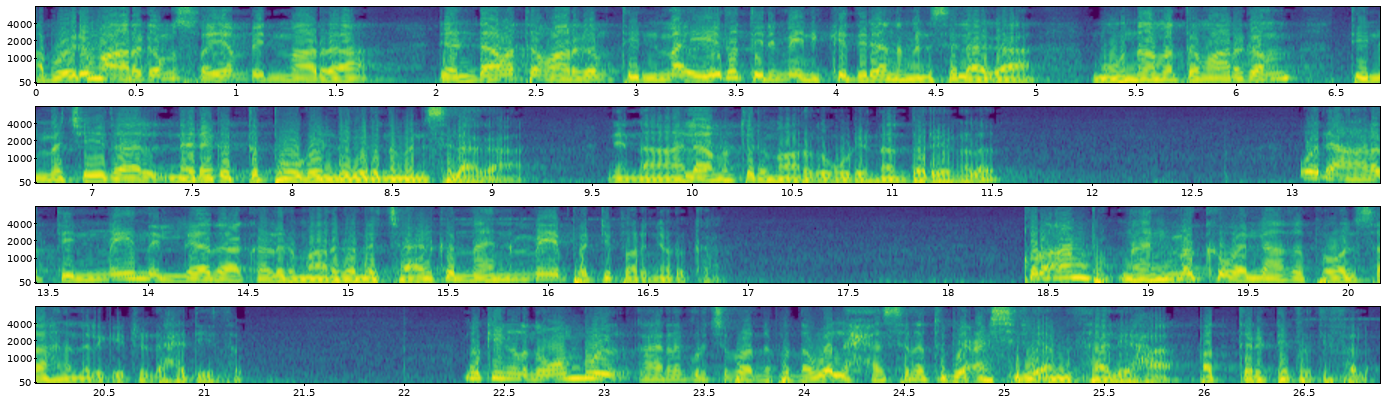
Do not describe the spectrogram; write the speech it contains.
അപ്പൊ ഒരു മാർഗം സ്വയം പിന്മാറുക രണ്ടാമത്തെ മാർഗം തിന്മ ഏത് തിന്മ എനിക്കെതിരാന്ന് മനസ്സിലാകുക. മൂന്നാമത്തെ മാർഗം തിന്മ ചെയ്താൽ നരകത്ത് പോകേണ്ടി വരുന്ന മനസ്സിലാകുക. ഇനി നാലാമത്തെ ഒരു മാർഗം കൂടി ഉണ്ട്. എന്താ നിങ്ങൾ? ഒരാളെ തിന്മയിൽ നിന്ന് ഇല്ലാതാക്കാനുള്ള ഒരു മാർഗം എന്ന് വെച്ചാൽ അയാൾക്ക് നന്മയെ പറ്റി പറഞ്ഞു കൊടുക്കാം. ഖുർആൻ നന്മക്ക് വല്ലാതെ പ്രോത്സാഹനം നൽകിയിട്ടുണ്ട് ഹദീസം. നോക്കി നിങ്ങൾ നോമ്പ് കാരനെ കുറിച്ച് പറഞ്ഞപ്പോൾ ബി പത്തിരട്ടി പ്രതിഫലം.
